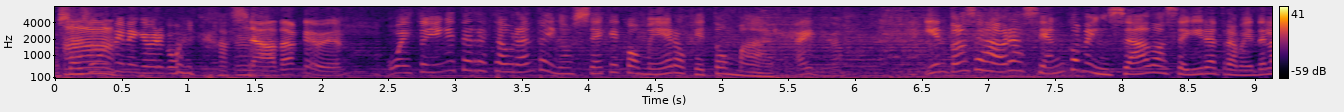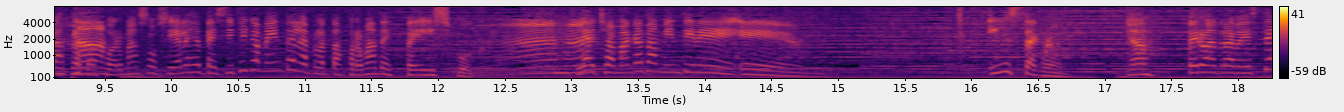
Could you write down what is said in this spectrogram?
O sea, eso no Mm. tiene que ver con el caso. Nada que ver. O estoy en este restaurante y no sé qué comer o qué tomar. Ay, Dios. Y entonces ahora se han comenzado a seguir a través de las Ajá. plataformas sociales, específicamente en la plataforma de Facebook. La chamaca también tiene eh, Instagram. Ah, Pero a través de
